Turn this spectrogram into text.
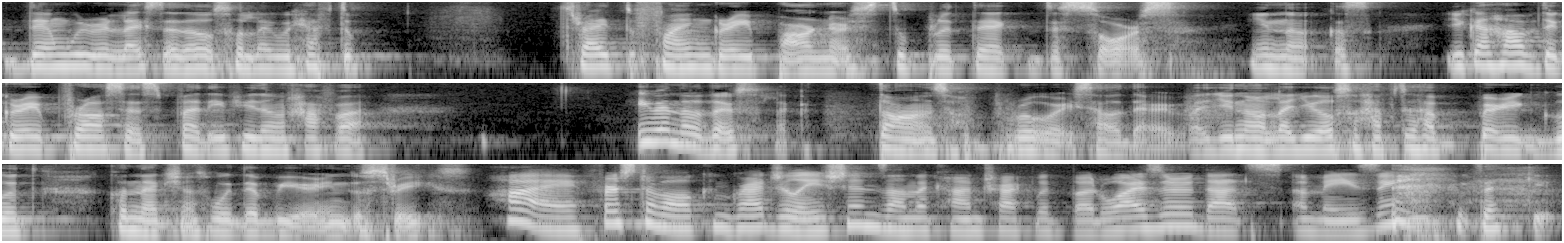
then we realized that also like we have to try to find great partners to protect the source, you know, because you can have the great process, but if you don't have a, even though there's like tons of breweries out there, but you know, like you also have to have very good connections with the beer industries. Hi. First of all, congratulations on the contract with Budweiser. That's amazing. Thank you.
